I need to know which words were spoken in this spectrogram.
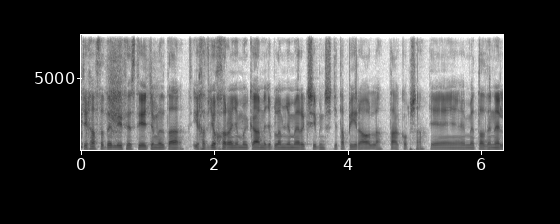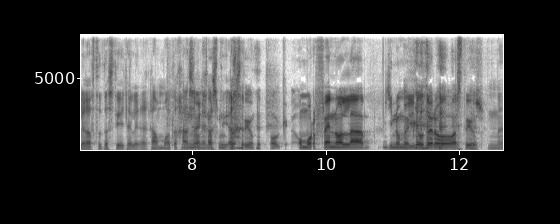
και είχα αυτά τα ηλίθια αστεία και μετά. Είχα δύο χρόνια Μοϊκάνα και απλά μια μέρα ξύπνησα και τα πήρα όλα. Τα άκοψα. Και μετά δεν έλεγα αυτό το αστείο και έλεγα γαμό, το χάσαμε ναι, ένα χάσαμε το αστείο. αστείο. Ο- Ομορφαίνω, αλλά γίνομαι λιγότερο αστείος. ναι,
